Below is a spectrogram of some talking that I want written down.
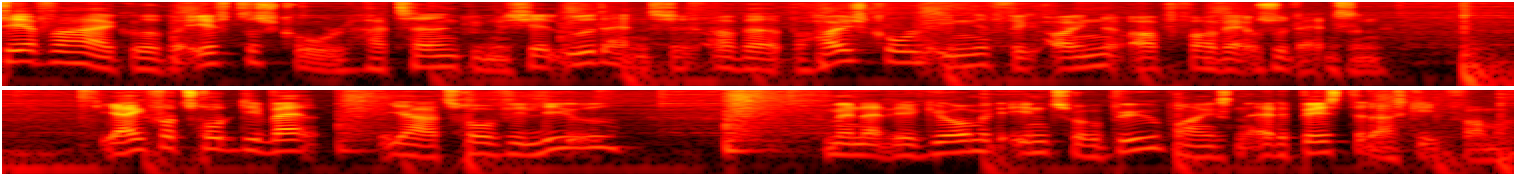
Derfor har jeg gået på efterskole, har taget en gymnasiel uddannelse og været på højskole, inden jeg fik øjnene op for erhvervsuddannelsen. Jeg har ikke fortrudt de valg, jeg har truffet i livet, men at jeg gjorde mit indtog i byggebranchen er det bedste, der er sket for mig.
